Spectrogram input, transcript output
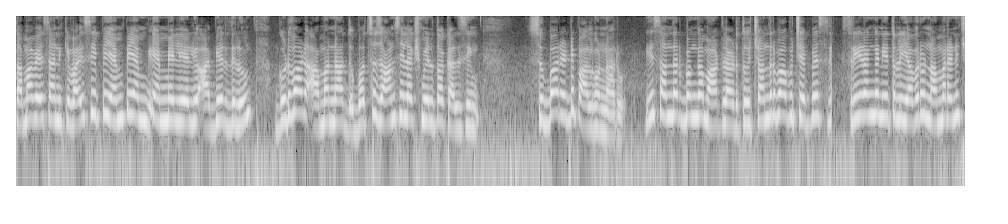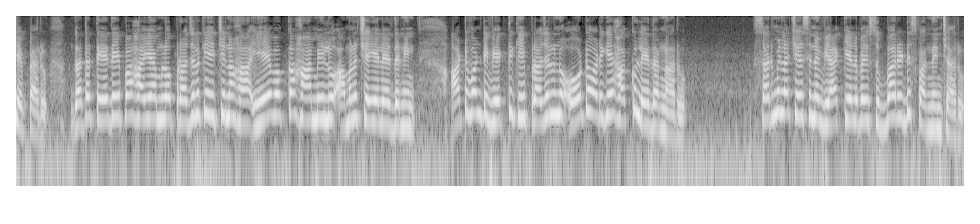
సమావేశానికి వైసీపీ ఎంపీ ఎంపీ ఎమ్మెల్యేలు అభ్యర్థులు గుడివాడ అమర్నాథ్ బొత్స ఝాన్సీ లక్ష్మిలతో కలిసి సుబ్బారెడ్డి పాల్గొన్నారు. ఈ సందర్భంగా మాట్లాడుతూ చంద్రబాబు చెప్పే శ్రీ శ్రీరంగ ఎవరూ నమ్మరని చెప్పారు. గత తేదేపా హయాంలో ప్రజలకు ఇచ్చిన హా- ఏ ఒక్క హామీలు అమలు చేయలేదని అటువంటి వ్యక్తికి ప్రజలను ఓటు అడిగే హక్కు లేదన్నారు. శర్మిల చేసిన వ్యాఖ్యలపై సుబ్బారెడ్డి స్పందించారు.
